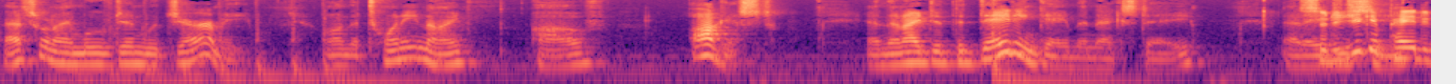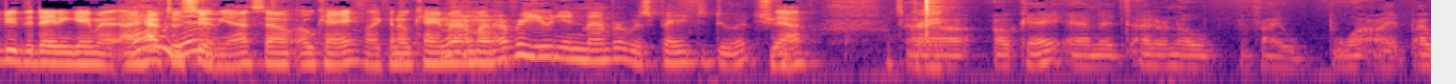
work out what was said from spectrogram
that's when I moved in with Jeremy on the 29th of August. And then I did the dating game the next day. At So did you get paid to do the dating game? I have Oh, to yeah. assume, yeah. So okay, like an okay amount of money. Every union member was paid to do it. Sure. Yeah. That's great. Uh, okay, and it, I don't know if I, I, I,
